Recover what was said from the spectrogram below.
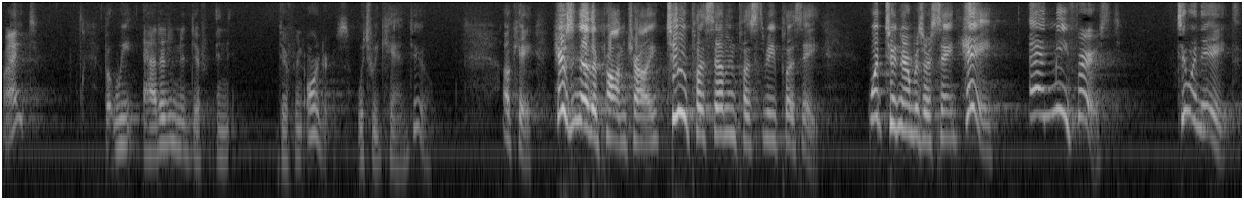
right? But we added in, diff in different orders, which we can do. Okay, here's another problem, Charlie. 2 plus 7 plus 3 plus 8. What two numbers are saying, hey, add me first? 2 and the 8.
